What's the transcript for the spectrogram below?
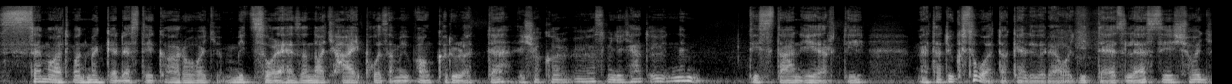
Sam Altman megkérdezték arról, hogy mit szól ehhez a nagy hypehoz, ami van körülötte, és akkor ő azt mondja, hogy hát ő nem tisztán érti, mert hát ők szóltak előre, hogy itt ez lesz, és hogy,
